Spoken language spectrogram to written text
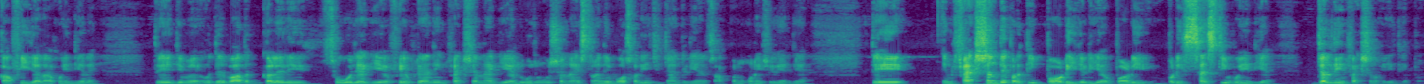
ਕਾਫੀ ਜ਼ਿਆਦਾ ਹੋ ਜਾਂਦੀਆਂ ਨੇ। ਤੇ ਜਿਵੇਂ ਉਹਦੇ ਬਾਅਦ ਗਲੇ ਦੀ ਸੋਜ ਹੈਗੀ ਹੈ ਫੇਫੜਿਆਂ ਦੀ ਇਨਫੈਕਸ਼ਨ ਹੈਗੀ ਹੈ ਲੂਜ਼ ਮੋਸ਼ਨ ਹੈ ਇਸ ਤਰ੍ਹਾਂ ਦੀ ਬਹੁਤ ਸਾਰੀਆਂ ਚੀਜ਼ਾਂ ਜਿਹੜੀਆਂ ਆਪਾਂ ਨੂੰ ਹੋਣੀ ਸ਼ੁਰੂ ਹੁੰਦੀਆਂ ਤੇ ਇਨਫੈਕਸ਼ਨ ਦੇ ਪ੍ਰਤੀ ਬਾਡੀ ਜਿਹੜੀ ਆ ਬਾਡੀ ਬੜੀ ਸੈਂਸਿਟਿਵ ਹੋ ਜਾਂਦੀ ਹੈ ਜਲਦੀ ਇਨਫੈਕਸ਼ਨ ਹੋ ਜਾਂਦੀ ਹੈ ਆਪਾਂ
